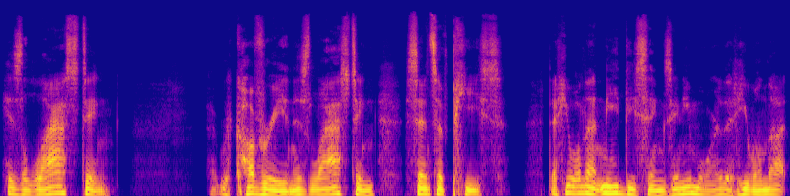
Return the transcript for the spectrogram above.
his lasting recovery and his lasting sense of peace that he will not need these things anymore, that he will not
